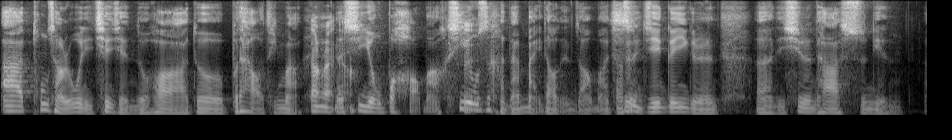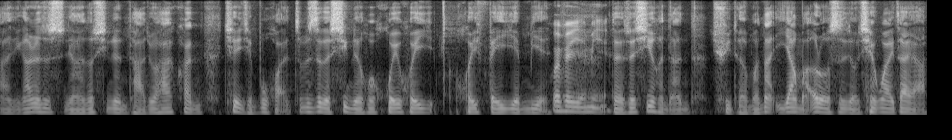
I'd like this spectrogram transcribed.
啊。通常如果你欠钱的话，就不太好听嘛。当然，那信用不好嘛，信用是很难买到的，你知道吗？假设你今天跟一个人，呃，你信任他十年。啊，你刚认识十年，都信任他，就他看欠你钱不还，是不是这个信任会灰灰灰飞烟灭？灰飞烟灭。对，所以信用很难取得嘛。那一样嘛，俄罗斯有欠外债啊，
